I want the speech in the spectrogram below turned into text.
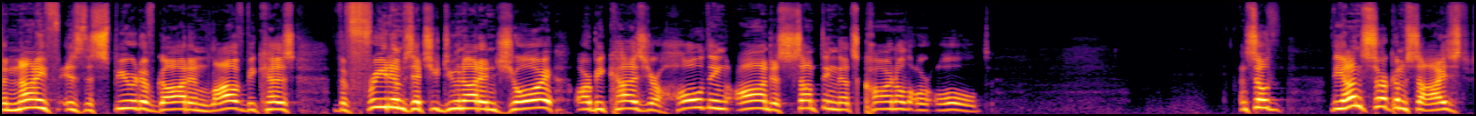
The ninth is the Spirit of God and love because the freedoms that you do not enjoy are because you're holding on to something that's carnal or old. And so the uncircumcised,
